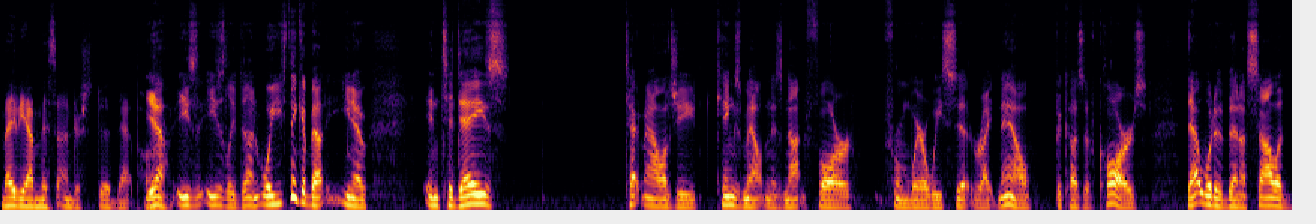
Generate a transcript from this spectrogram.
maybe I misunderstood that part. Yeah, easy, easily done. Well, you think about you know, in today's technology, Kings Mountain is not far from where we sit right now because of cars. That would have been a solid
